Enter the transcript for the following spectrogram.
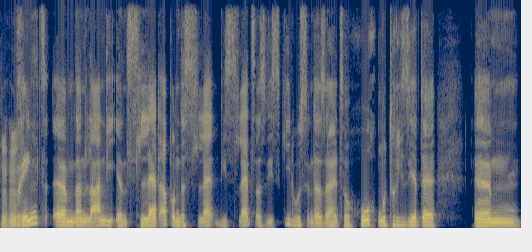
mhm. bringt, ähm, dann laden die ihren Sled ab und das Sled, die Sleds, also die Skidus, sind also halt so hochmotorisierte ähm,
